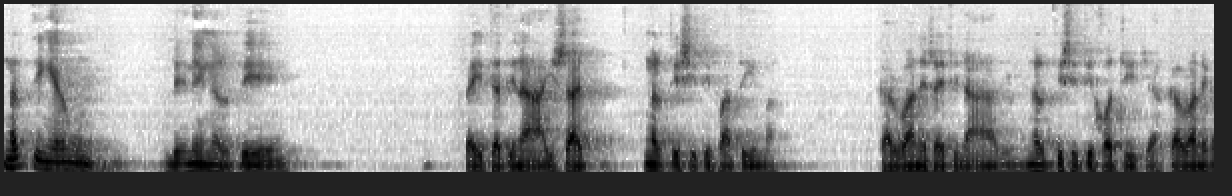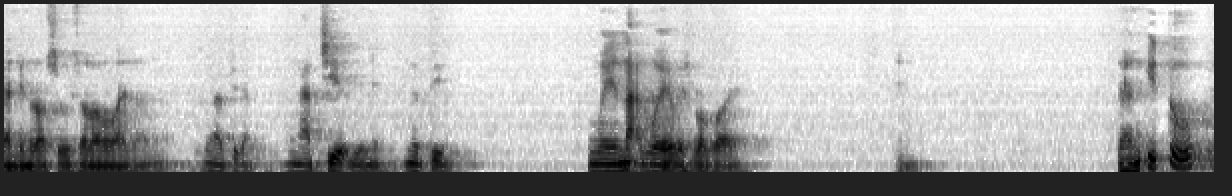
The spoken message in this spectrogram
ngerti ilmu. Ini ngerti Sayyidatina Aisyah ngerti Siti Fatimah garwane Sayyidina Ali. Ngerti Siti Khadijah garwane Kanjeng Rasul sallallahu alaihi wasallam. Ngerti kan? Ngaji ini ngerti. Enak kowe wis pokoke. Dan itu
